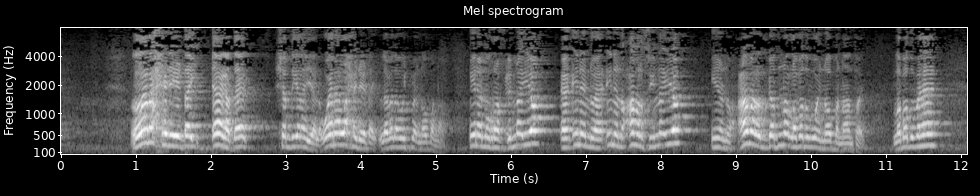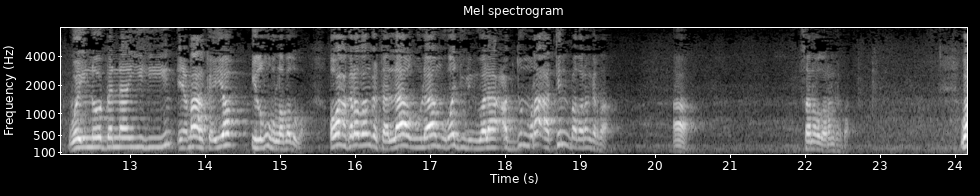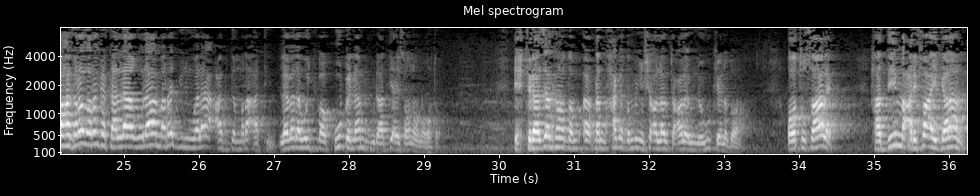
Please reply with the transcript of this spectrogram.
Lana xidhiidhay. Eega deeg shardigana yaalla wayna la xidhiidhay? Labada wej baa inoo banaan inaynu rafcino iyo inaynu camal siino iyo inaynu camal gadno labaduba way inoo bannaan tahay. Labaduba he way inoo banaan yihiin icmaalka iyo ilquhu labaduba. Oo waxaa kaloo ohan kartaa laa gulaamu rajulin walaa cabdu mra'atin baad odhan kartaa sana waad odhan kartaa waxaa kalood odhan kartaa laa gulaama rajulin walaa cabda mra'atin labada wej baa kuu banaan ay soo noqnoqoto. Ixtiraazaadkan oo dhan xagga dambe insha allahu tacala inoogu keeni doonaa. Oo tusaale haddii macrifo ay galaan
